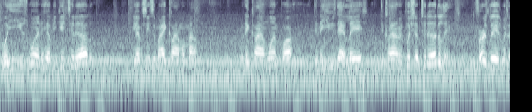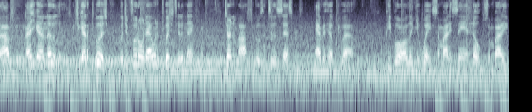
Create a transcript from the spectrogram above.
Well, you use one to help you get to the other. You ever seen somebody climb a mountain? When they climb one part, then they use that ledge to climb and push up to the other ledge. First ledge was an obstacle. Now you got another ledge, but you got to push. Put your foot on that one and push to the next one. Turn them obstacles into assessments. Have it help you out. People all in your way. Somebody saying no. Somebody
